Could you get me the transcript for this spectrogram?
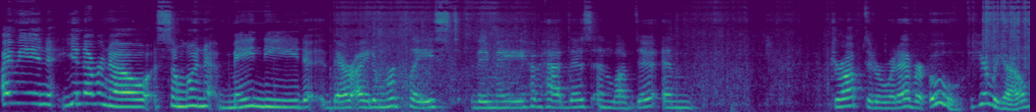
I mean, you never know. Someone may need their item replaced. They may have had this and loved it and dropped it or whatever. Oh, here we go.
